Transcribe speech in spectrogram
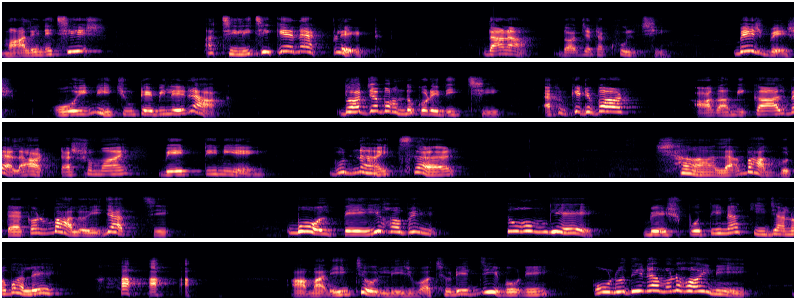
মাল এনেছিস? আর চিলি চিকেন এক প্লেট। দাঁড়া, দরজাটা খুলছি। বেশ বেশ, ওই নিচু টেবিলে রাখ। দরজা বন্ধ করে দিচ্ছি। এখন কেটে পড়। আগামীকাল বেলা আটটার সময় বেডটি নিয়ে। Good night, sir. শালা, ভাগ্যটা এখন ভালোই যাচ্ছে। বলতেই হবে, তুঙ্গে, বৃহস্পতি না কি যেন বলে। আমার এই চল্লিশ বছরের জীবনে কোনো দিন এমন হয়নি।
